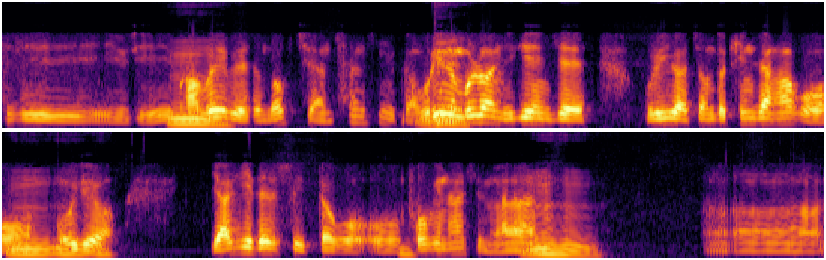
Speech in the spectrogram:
지지율이 음. 과거에 비해서 높지 않지 않습니까? 우리는 네. 물론 이게 이제 우리가 좀 더 긴장하고 음, 음, 오히려 약이 될 수 있다고 음. 보긴 하지만 어,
